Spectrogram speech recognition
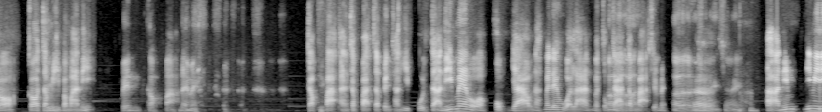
ก็ก็จะมีประมาณนี้ เป็นกับปะได้ไหม กับปะอันกับปะจะเป็นทางญี่ปุ่น แต่อันนี้แม่บอกว่าผมยาวนะ ไม่ได้หัวล้านเหมือนตรงกลางเออกับปะใช่ไหมเออเออเออใช่ใช่อะอันนี้นี่มี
